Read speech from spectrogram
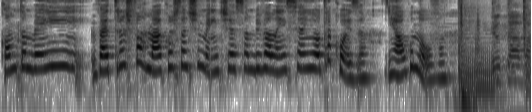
como também vai transformar constantemente essa ambivalência em outra coisa, em algo novo. Eu tava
